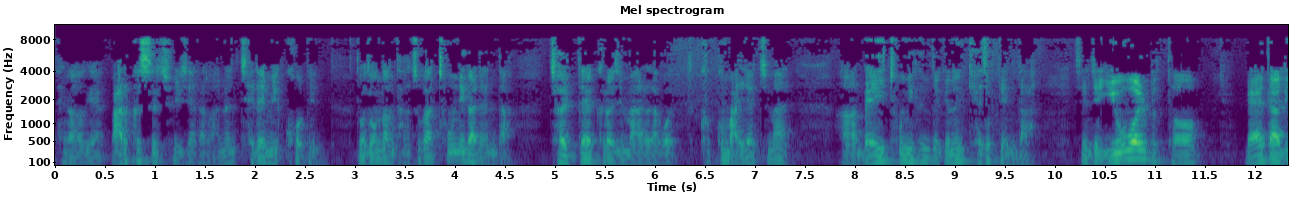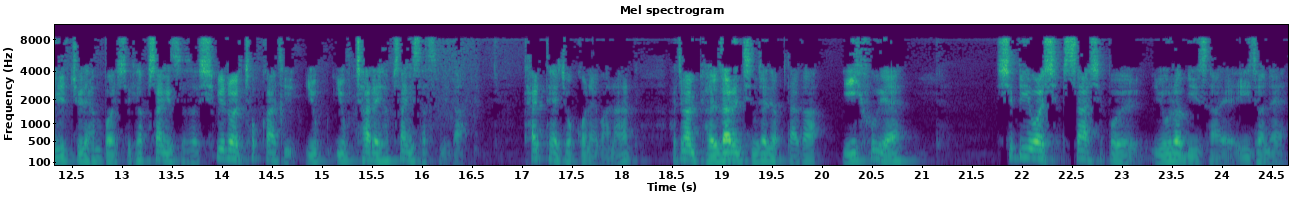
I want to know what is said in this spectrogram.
생각에 마르크스 주의자라고 하는 제레미 코빈 노동당 당수가 총리가 된다. 절대 그러지 말라고 극구 말렸지만 아, 메이 총리 흔들기는 계속된다. 그래서 이제 6월부터 매달 일주일에 한 번씩 협상이 있어서 11월 초까지 6, 6차례 협상이 있었습니다. 탈퇴 조건에 관한. 하지만 별다른 진전이 없다가 이후에 12월 14, 15일 유럽 이사회 이전에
